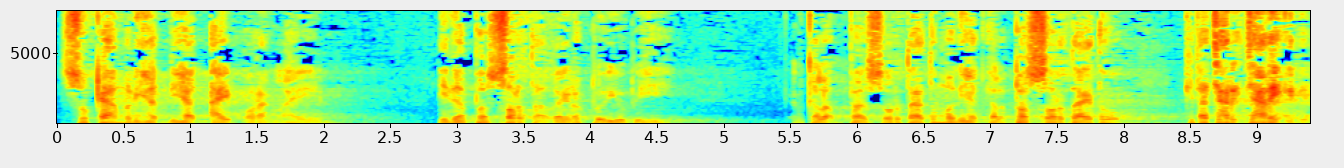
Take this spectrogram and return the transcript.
suka melihat-lihat aib orang lain, idza basarta ghairak bi uyubihi. Kalau basurta itu melihat, kalau basurta itu kita cari-cari gitu.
